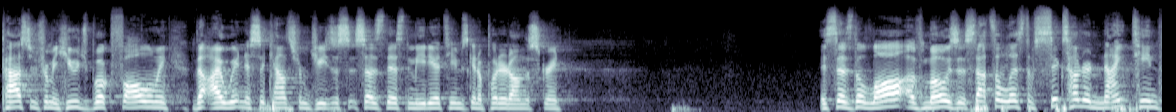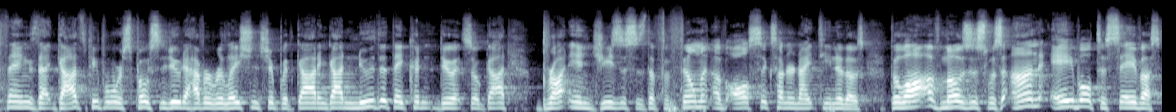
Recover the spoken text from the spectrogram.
passage from a huge book following the eyewitness accounts from Jesus. It says this, the media team's gonna put it on the screen. It says the law of Moses. That's a list of 619 things that God's people were supposed to do to have a relationship with God, and God knew that they couldn't do it. So God brought in Jesus as the fulfillment of all 619 of those. The law of Moses was unable to save us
